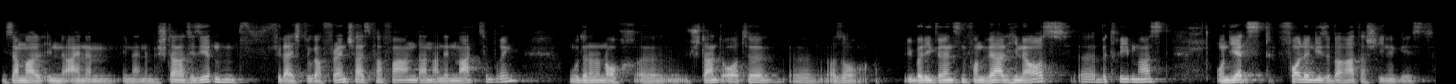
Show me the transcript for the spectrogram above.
ich sag mal, in einem, in einem standardisierten, vielleicht sogar Franchise-Verfahren dann an den Markt zu bringen, wo du dann auch äh, Standorte, äh, also über die Grenzen von Werl hinaus äh, betrieben hast und jetzt voll in diese Beraterschiene gehst.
